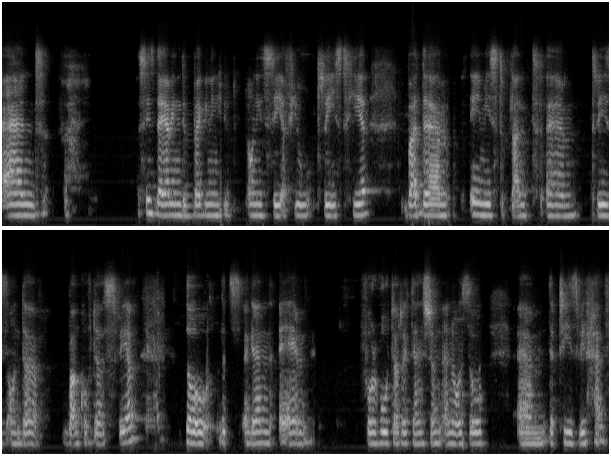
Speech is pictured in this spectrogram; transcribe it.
And since they are in the beginning, you only see a few trees here, but um, aim is to plant um, trees on the bank of the sphere. So that's again um, for water retention and also um, the trees will have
